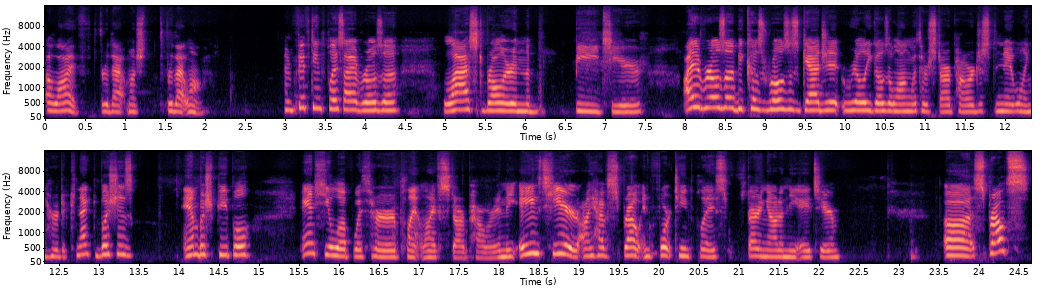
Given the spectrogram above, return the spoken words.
alive for that much for that long. In 15th place, I have Rosa, last brawler in the B tier. I have Rosa because Rosa's gadget really goes along with her star power, just enabling her to connect bushes, ambush people, and heal up with her plant life star power. In the A tier, I have Sprout in 14th place, starting out in the A tier. Uh, Sprout's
